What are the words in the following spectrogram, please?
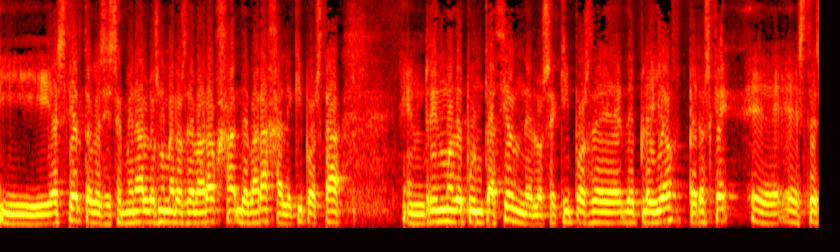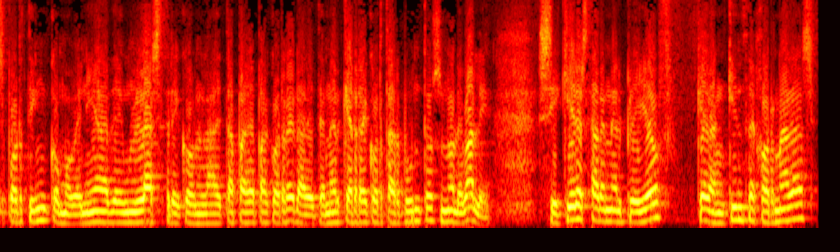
Y es cierto que si se miran los números de Baraja, de Baraja el equipo está en ritmo de puntuación de los equipos de, playoff, pero es que eh, este Sporting, como venía de un lastre con la etapa de Paco Herrera, de tener que recortar puntos, no le vale. Si quiere estar en el playoff, quedan 15 jornadas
